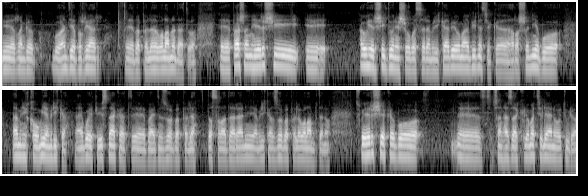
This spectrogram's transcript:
نوێ ڕەنگە بۆ هەندێ بڕیار بەپەلە وەڵام نەداتەوە پاشان هێرشی ئەو هێرشەی دوو نێشەوە بە سەر ئەمریکا بێ ئەوەمان بیر نەچێت کە هەڕەشە نییە بۆ ئەمنی قەومی ئەمریکا، یانی بۆیە پێویست ناکات بایدن زۆر بە پەلە دەسەڵاتدارانی ئەمریکا زۆر بە پەلە وەڵام بدەنەوە، چونکە هێرشێکە بۆ چەند هەزار کیلۆمەتری لێیانەوە دوورە.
